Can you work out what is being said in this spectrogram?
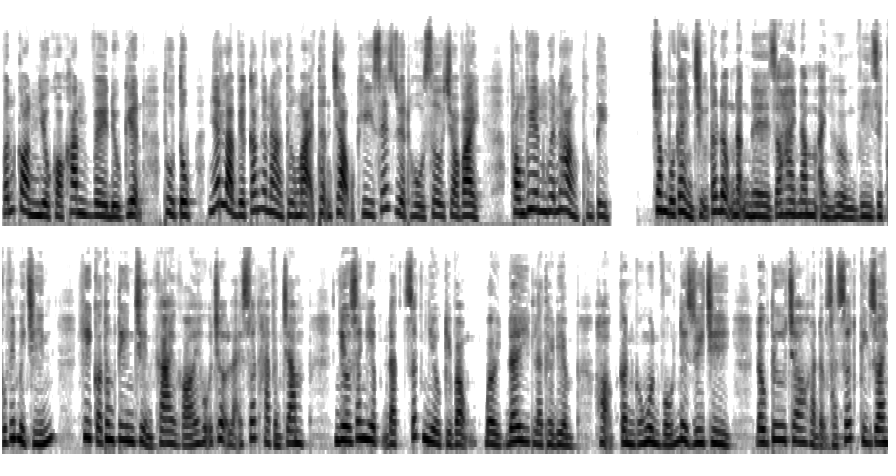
vẫn còn nhiều khó khăn về điều kiện, thủ tục, nhất là việc các ngân hàng thương mại thận trọng khi xét duyệt hồ sơ cho vay. Phóng viên Nguyễn Hằng thông tin. Trong bối cảnh chịu tác động nặng nề do 2 năm ảnh hưởng vì dịch COVID-19, khi có thông tin triển khai gói hỗ trợ lãi suất 2%, nhiều doanh nghiệp đặt rất nhiều kỳ vọng bởi đây là thời điểm họ cần có nguồn vốn để duy trì, đầu tư cho hoạt động sản xuất kinh doanh,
